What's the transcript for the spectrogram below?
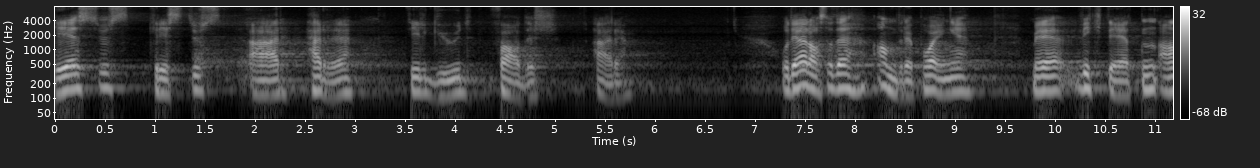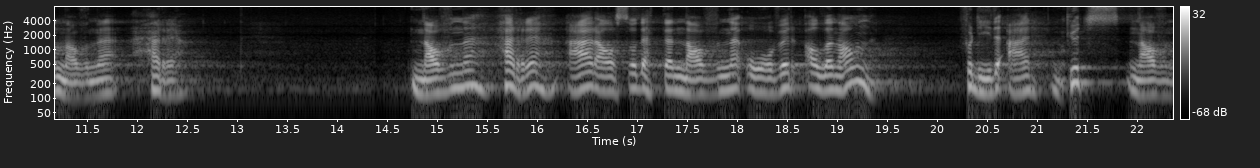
Jesus Kristus er Herre til Gud Faders ære. Og Det er altså det andre poenget med viktigheten av navnet Herre. Navnet Herre er altså dette navnet over alle navn, fordi det er Guds navn.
